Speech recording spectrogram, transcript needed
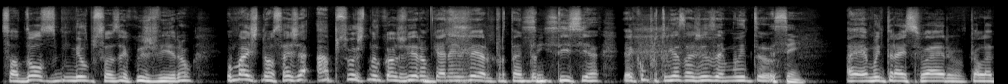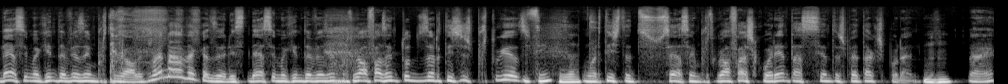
só 12 mil pessoas é que os viram. O mais que não seja, há pessoas que nunca os viram, querem ver. Portanto, Sim, a notícia é que o português às vezes é muito, Sim. É muito traiçoeiro pela 15 vez em Portugal. Isso não é nada, quer dizer, isso 15 vez em Portugal fazem todos os artistas portugueses. Sim, exato. Um artista de sucesso em Portugal faz 40 a 60 espetácuos por ano. Uhum. Não é?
